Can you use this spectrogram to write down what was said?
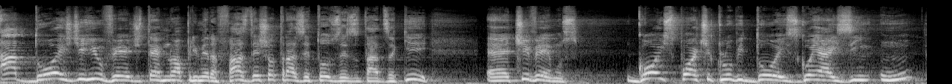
A2 de Rio Verde terminou a primeira fase. Deixa eu trazer todos os resultados aqui. É, tivemos Gol Esporte Clube 2, Goiásim 1.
